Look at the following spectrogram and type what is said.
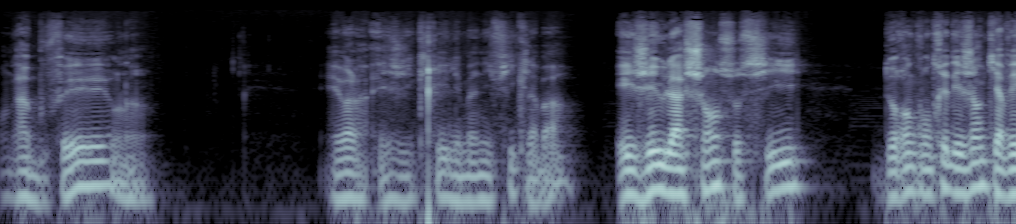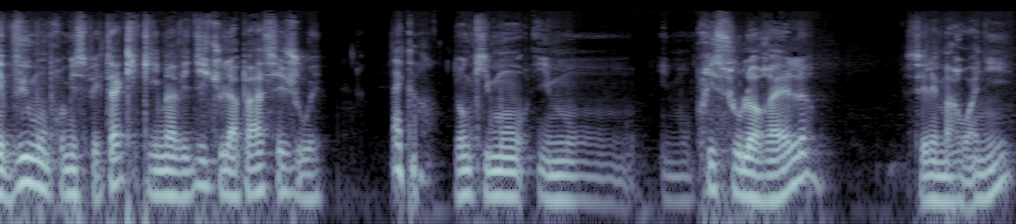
on a à bouffer, on a. Et voilà, et j'ai écrit Les Magnifiques là-bas. Et j'ai eu la chance aussi de rencontrer des gens qui avaient vu mon premier spectacle et qui m'avaient dit tu l'as pas assez joué. D'accord. Donc ils m'ont ils m'ont ils m'ont pris sous leur aile, c'est les Marouani.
